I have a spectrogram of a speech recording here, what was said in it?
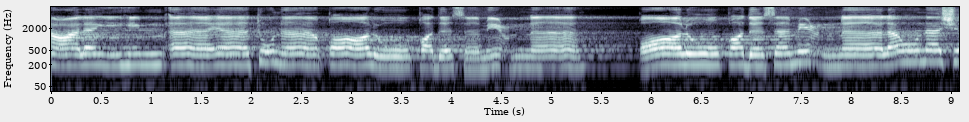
عليهم اياتنا قالوا قد سمعنا قالوا قد سمعنا لو نشاء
